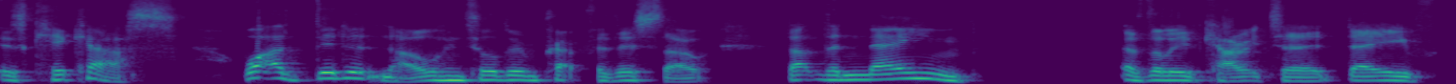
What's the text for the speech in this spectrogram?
as Kick-Ass. What I didn't know until doing prep for this, though, that the name of the lead character, Dave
